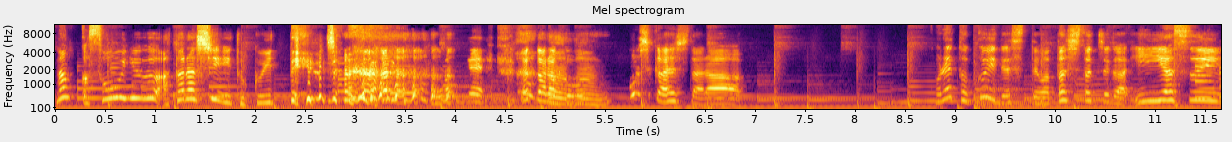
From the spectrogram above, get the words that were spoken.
なんかそういう新しい得意っていうジャンルがあると思って だからこう、うんうん。もしかしたらこれ得意ですって私たちが言いやすい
